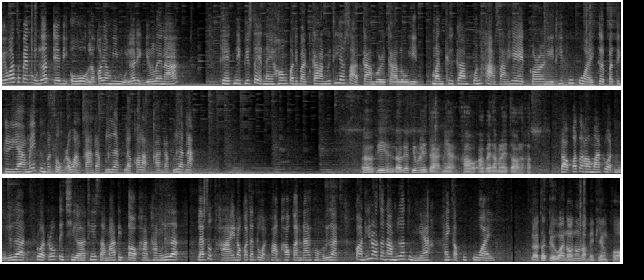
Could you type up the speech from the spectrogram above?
ไม่ว่าจะเป็นหมู่เลือด ABO แล้วก็ยังมีหมู่เลือดอีกเยอะเลยนะ เทคนิคพิเศษในห้องปฏิบัติการวิทยาศาสตร์การบริการโลหิต มันคือการค้นหาสาเหตุ กรณีที่ผู้ป่วยเกิดปฏิกิริยาไม่พึงประสงค์ระหว่างการรับเลือด แล้วก็หลังการรับเลือดน่ะ เออพี่แล้วเลือดที่บริจาคเนี่ยเขาเอาไปทำอะไรต่อเหรอครับ เราก็จะเอามาตรวจหมู่เลือด ตรวจโรคติดเชื้อที่สามารถติดต่อผ่านทางเลือด และสุดท้ายเราก็จะตรวจความเข้ากันได้ของเลือด ก่อนที่เราจะนำเลือดถุงเนี้ยให้กับผู้ป่วย แล้วถ้าเกิดว่าน้องนอนหลับไม่เพียงพอ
